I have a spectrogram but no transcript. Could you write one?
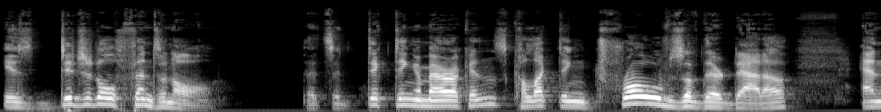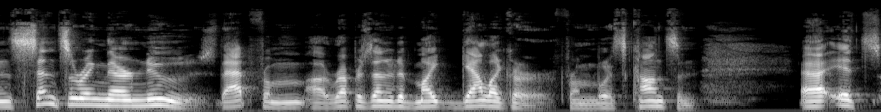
is digital fentanyl that's addicting Americans, collecting troves of their data, and censoring their news. That from uh, Representative Mike Gallagher from Wisconsin. Uh, it's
